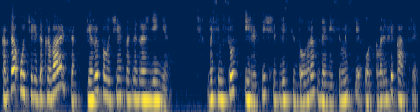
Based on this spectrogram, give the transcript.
Когда очередь закрывается, первый получает вознаграждение – 800 или 1200 долларов в зависимости от квалификации.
